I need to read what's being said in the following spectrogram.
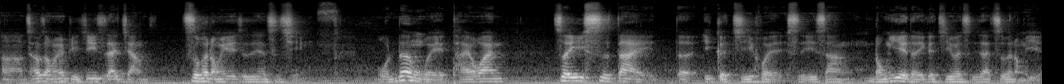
啊。财务长农业笔记一直在讲智慧农业这件事情。我认为台湾这一世代的一个机会，实际上农业的一个机会，实际在智慧农业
